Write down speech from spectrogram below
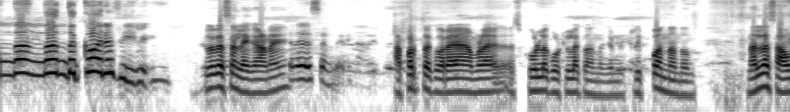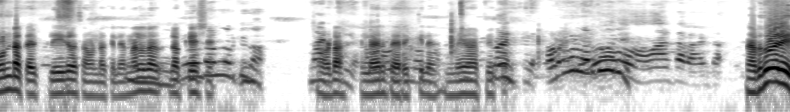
എന്തോ എന്തോ എന്തൊക്കെ ഒരു ഫീലിംഗ് രസമല്ലേ കാണാൻ? അപ്പുറത്തെ കുറെ നമ്മളെ സ്കൂളിലെ കുട്ടികളൊക്കെ വന്നിട്ടുണ്ട്. ട്രിപ്പ് വന്നാന്ന് തോന്നുന്നു. നല്ല സൗണ്ട് ഒക്കെ ക്ലീകൾ സൗണ്ട് ഒക്കെ അല്ലേ? നല്ല ലൊക്കേഷൻ അവിടെ എല്ലാരും തിരക്കില്ല അമ്മയും അപ്പയും നടന്നു പോരേ.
